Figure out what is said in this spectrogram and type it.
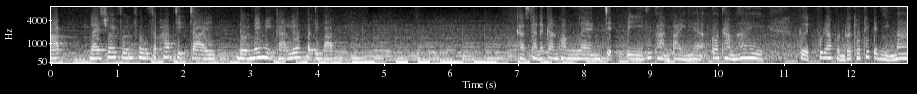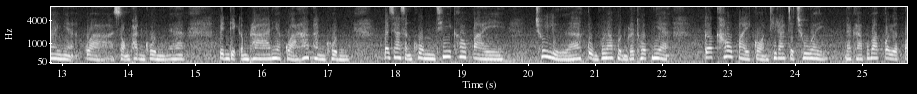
รับ และช่วยฟื้นฟูสภาพจิตใจ โดยไม่มีการเลือกปฏิบัติค่ะสถานการณ์ความรุนแรง 7 ปีที่ผ่านไปเนี่ยก็ทำให้ เกิดผู้ได้รับผลกระทบที่เป็นหญิงม่ายเนี่ยกว่า 2,000 คนนะคะเป็นเด็กกำพร้าเนี่ยกว่า 5,000 คน ประชาสังคมที่เข้าไปช่วยเหลือกลุ่มผู้ได้รับผลกระทบเนี่ยก็เข้าไปก่อนที่รัฐจะช่วยนะคะเพราะว่ากยต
